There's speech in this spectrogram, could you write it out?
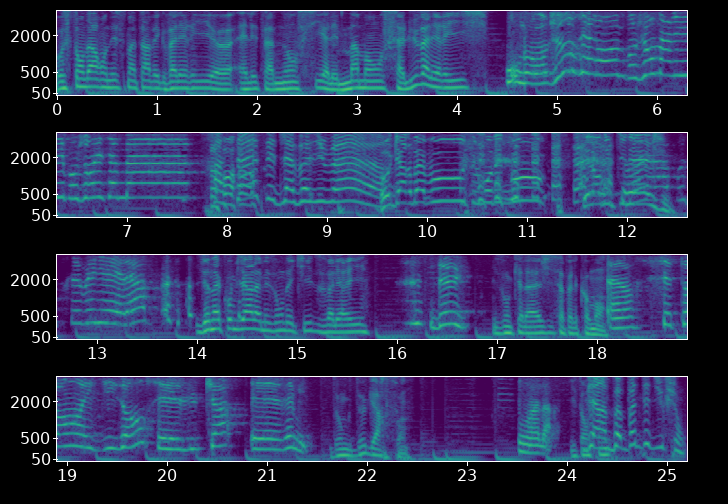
Au standard, on est ce matin avec Valérie. euh, Elle est à Nancy, elle est maman. Salut Valérie. Bonjour Jérôme, bonjour Marie, bonjour les amas. Ah, ça, c'est de la bonne humeur. Au garde à vous, tout le monde est debout. C'est l'heure du petit neige. Voilà, faut se réveiller, allez hop. Il y en a combien à la maison des kids, Valérie? Deux. Ils ont quel âge? Ils s'appellent comment? Alors 7 ans et 10 ans, c'est Lucas et Rémi. Donc deux garçons. Voilà. Ils t'en Bien, font- bo- bonne déduction.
